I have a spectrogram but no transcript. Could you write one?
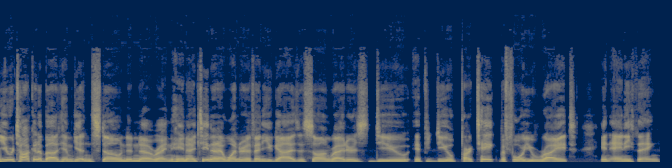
You were talking about him getting stoned and uh, writing Hey 19, and I wonder if any of you guys, as songwriters, do you if you, do you partake before you write in anything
